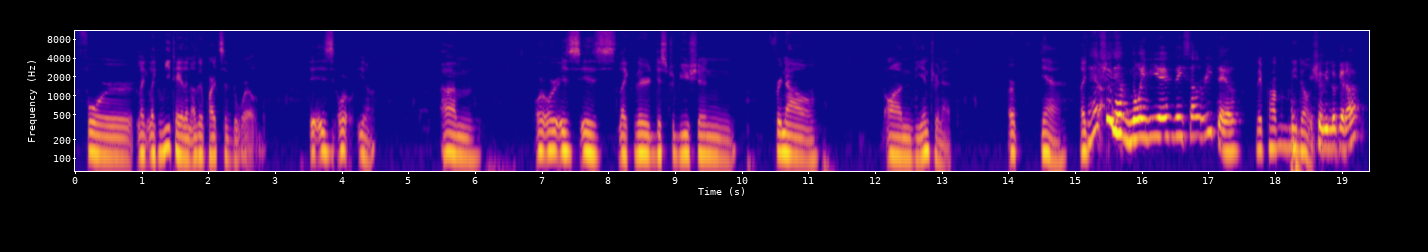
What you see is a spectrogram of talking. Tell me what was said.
for like like retail in other parts of the world? Is or you know, um, or or is is like their distribution for now on the internet? Or yeah, like I actually have no idea if they sell retail. they probably don't. Should we look it up?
